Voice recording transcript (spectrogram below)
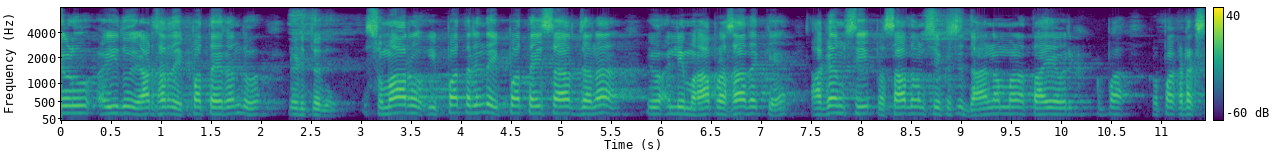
ಏಳು ಐದು, ಎರಡು ಸಾವಿರದ ಇಪ್ಪತ್ತೈದರಂದು ನಡೀತದೆ. ಸುಮಾರು ಇಪ್ಪತ್ತರಿಂದ ಇಪ್ಪತ್ತೈದು ಸಾವಿರ ಜನ ಅಲ್ಲಿ ಮಹಾಪ್ರಸಾದಕ್ಕೆ ಆಗಮಿಸಿ ಪ್ರಸಾದವನ್ನು ಸ್ವೀಕರಿಸಿ ದಾನಮ್ಮನ ತಾಯಿಯವರಿಗೆ ಕೃಪಾ ಕೃಪಾ ಕಟಾಕ್ಷ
